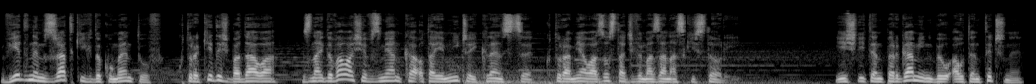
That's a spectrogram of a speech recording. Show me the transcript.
W jednym z rzadkich dokumentów, które kiedyś badała, znajdowała się wzmianka o tajemniczej klęsce, która miała zostać wymazana z historii. Jeśli ten pergamin był autentyczny,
